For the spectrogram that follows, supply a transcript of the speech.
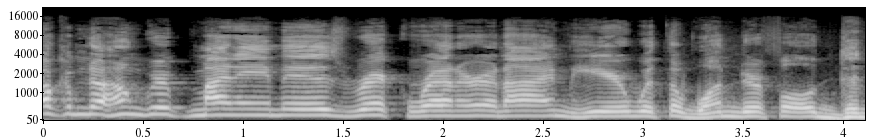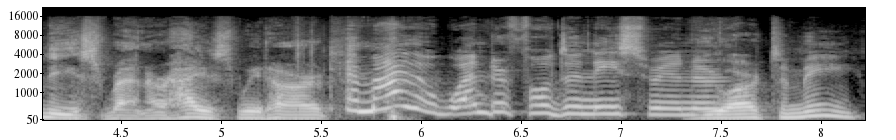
Welcome to Home Group. My name is Rick Renner, and I'm here with the wonderful Denise Renner. Hi, sweetheart. Am I the wonderful Denise Renner? You are to me.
